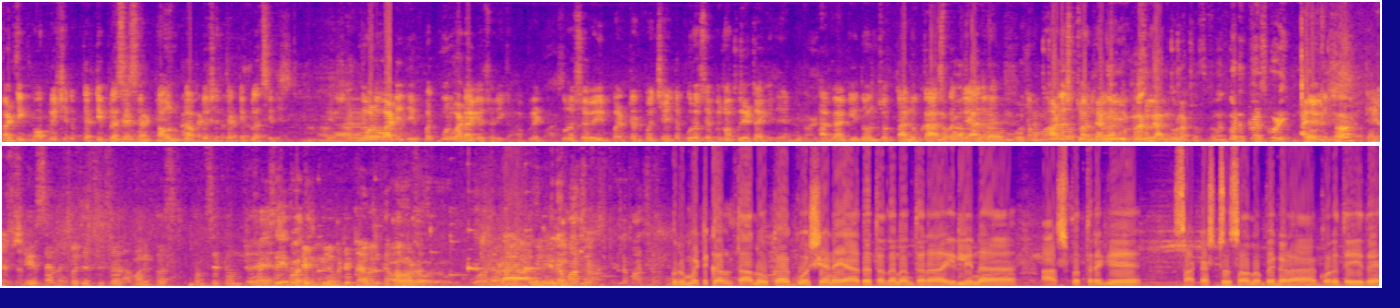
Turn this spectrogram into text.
ಬಟ್ ಈ ಪಾಪ್ಯುಲೇಷನ್ ತರ್ಟಿ ಪ್ಲಸ್ ಇದೆ sir town population thirty plus ಇದೆ ಹದಿನೇಳು ವಾರ್ಡ್ ಇದ್ದು ಇಪ್ಪತ್ಮೂರು ವಾರ್ಡ್ ಆಗಿದೆ ಸರ್ ಈಗ ಅಪ್ಗ್ರೇಡ್ ಪುರಸಭೆ ಪಟ್ಟಣ ಪಂಚಾಯತ್ ಪುರಸಭೆನೂ ಅಪ್ಗ್ರೇಡ್ ಆಗಿದೆ ಹಾಗಾಗಿ ಇದೊಂದು ಸ್ವಲ್ಪ ತಾಲೂಕು ಆಸ್ಪತ್ರೆ ಆದ್ರೆ ನಮ್ಗೆ ಬಹಳಷ್ಟು ಅನುಕೂಲ ಜನರಿಗೆ ಆಗುತ್ತೆ. ಕೂಡಲೇ ಅನುಕೂಲ ಆಗ್ತದೆ ಸರ್ ಒಂದು ಬರೆದು ಕಳ್ಸ್ಕೊಡಿ ಆಯ್ತು. ಹಾ? ये सर इमरजेंसी सर हमारे पास कम से कम जो है सही बात है। हंड्रेड किलोमीटर ट्रैवल करना ಹೌದು, पड़ता ಹೌದು, है ಗುರುಮಿಟ್ಕಲ್ ತಾಲೂಕ ಘೋಷಣೆಯಾದ ತದನಂತರ ಇಲ್ಲಿನ ಆಸ್ಪತ್ರೆಗೆ ಸಾಕಷ್ಟು ಸೌಲಭ್ಯಗಳ ಕೊರತೆ ಇದೆ.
